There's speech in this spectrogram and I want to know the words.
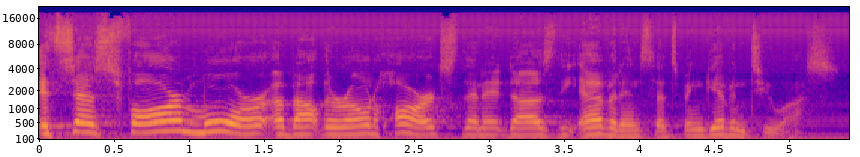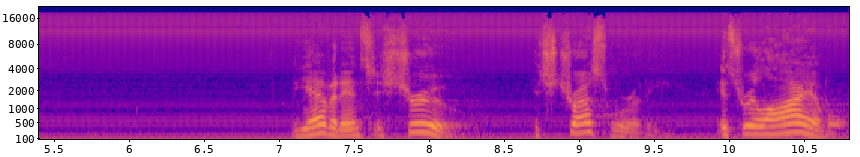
it says far more about their own hearts than it does the evidence that's been given to us. The evidence is true, it's trustworthy, it's reliable,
